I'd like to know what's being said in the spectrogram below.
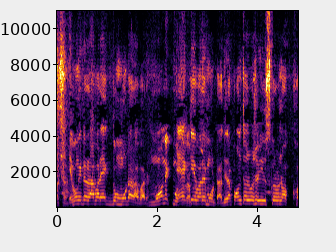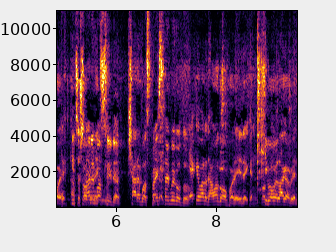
আচ্ছা। এবং এটা রাবার একদম মোটা রাবার অনেক মোটা একেবারে মোটা। যেটা পঞ্চাশ বছর ইউজ করবেন অক্ষয় কিচ্ছু আচ্ছা, সাড়ে হবে না পাঁচ এগুলো। লিটার। সাড়ে পাঁচ প্রাইস থাকবে কত? একেবারে ধামাকা অফারে এই দেখেন। কীভাবে লাগাবেন?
